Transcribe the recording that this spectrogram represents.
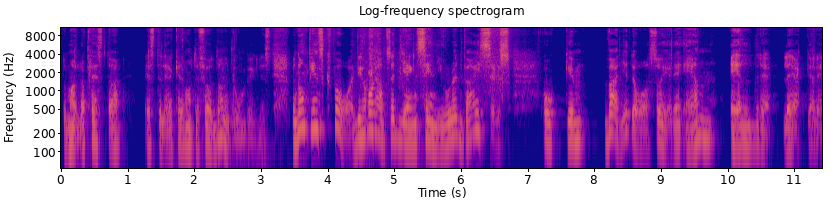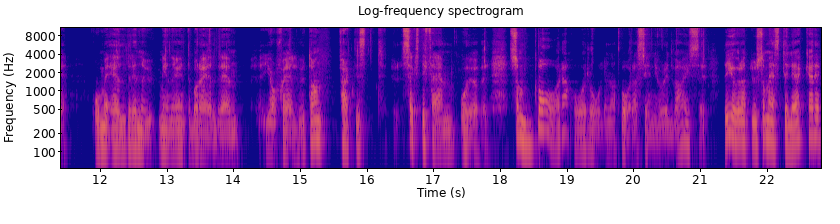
De allra flesta ST-läkare var inte födda när bron byggdes. Men de finns kvar. Vi har alltså ett gäng senior advisors och eh, varje dag så är det en äldre läkare och med äldre nu menar jag inte bara äldre än jag själv utan faktiskt 65 och över som bara har rollen att vara senior advisor. Det gör att du som ST-läkare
